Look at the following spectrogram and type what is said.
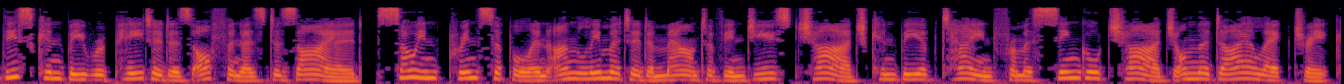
This can be repeated as often as desired, so in principle an unlimited amount of induced charge can be obtained from a single charge on the dielectric.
